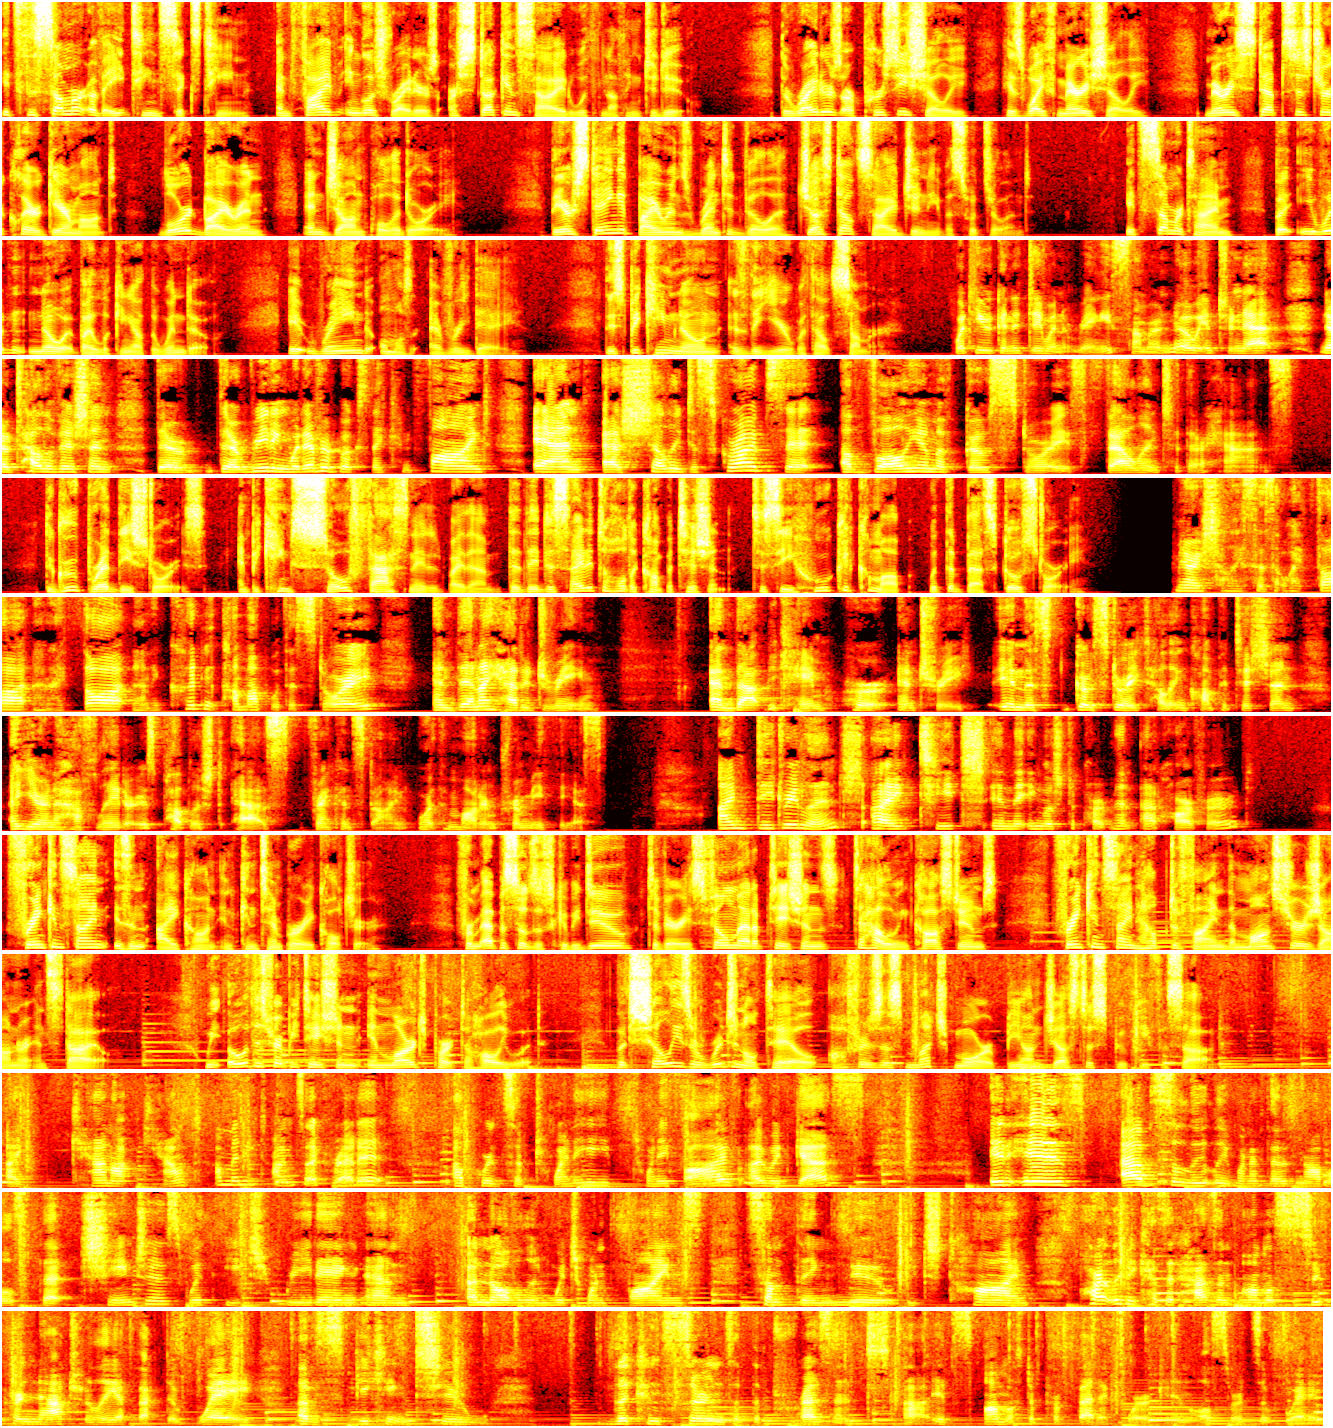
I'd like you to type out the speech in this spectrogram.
It's the summer of 1816, and five English writers are stuck inside with nothing to do. The writers are Percy Shelley, his wife Mary Shelley, Mary's stepsister Claire Clairmont, Lord Byron, and John Polidori. They are staying at Byron's rented villa just outside Geneva, Switzerland. It's summertime, but you wouldn't know it by looking out the window. It rained almost every day. This became known as the year without summer. What are you going to do in a rainy summer? No internet, no television. They're, they're reading whatever books they can find. And as Shelley describes it, a volume of ghost stories fell into their hands. The group read these stories and became so fascinated by them that they decided to hold a competition to see who could come up with the best ghost story. Mary Shelley says, Oh, I thought and I thought and I couldn't come up with a story. And then I had a dream. And that became her entry in this ghost storytelling competition. A year and a half later is published as Frankenstein or the Modern Prometheus. I'm Deirdre Lynch. I teach in the English department at Harvard. Frankenstein is an icon in contemporary culture. From episodes of Scooby Doo to various film adaptations to Halloween costumes, Frankenstein helped define the monster genre and style. We owe this reputation in large part to Hollywood. But Shelley's original tale offers us much more beyond just a spooky facade. I cannot count how many times I've read it. Upwards of 20, 25, I would guess. It is absolutely one of those novels that changes with each reading and a novel in which one finds something new each time, partly because it has an almost supernaturally effective way of speaking to the concerns of the present. Uh, it's almost a prophetic work in all sorts of ways.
